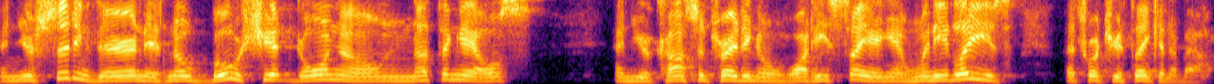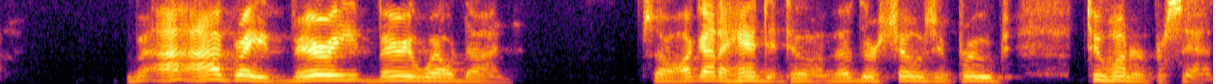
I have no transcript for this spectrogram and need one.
And you're sitting there and there's no bullshit going on, nothing else. And you're concentrating on what he's saying. And when he leaves, that's what you're thinking about. I, I agree. Very, very well done. So I got to hand it to them. Their, their show's improved 200%.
